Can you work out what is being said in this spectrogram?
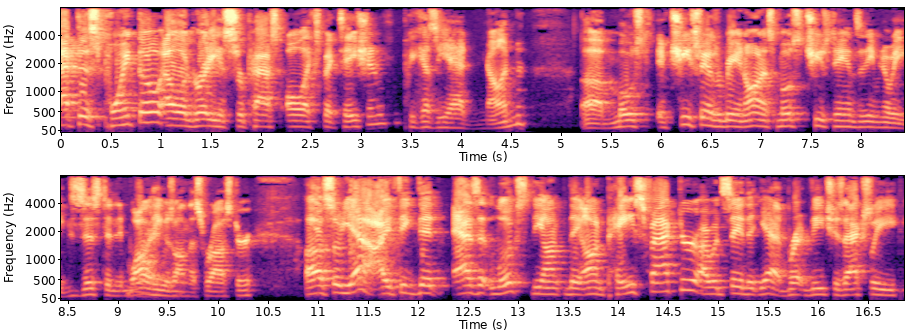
At this point, though, Allegretti has surpassed all expectation because he had none. Uh, most, if Chiefs fans were being honest, most Chiefs fans didn't even know he existed while he was on this roster. Uh, so yeah, I think that as it looks, the on the on pace factor, I would say that yeah, Brett Veach is actually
